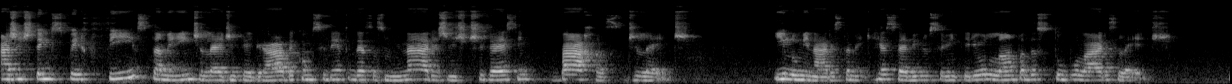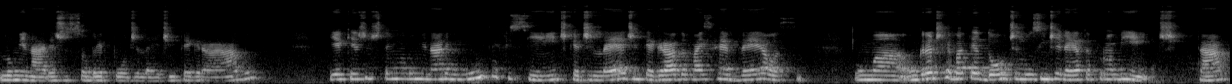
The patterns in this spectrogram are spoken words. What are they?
A gente tem os perfis também de LED integrado, é como se dentro dessas luminárias a gente tivessem barras de LED. E luminárias também que recebem no seu interior lâmpadas tubulares LED. Luminárias de sobrepor de LED integrado. E aqui a gente tem uma luminária muito eficiente, que é de LED integrada, mas revela-se um grande rebatedor de luz indireta para o ambiente tá?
